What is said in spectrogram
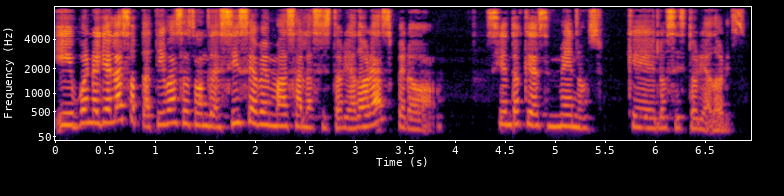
Y bueno, ya las optativas es donde sí se ve más a las historiadoras, pero siento que es menos que los historiadores.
